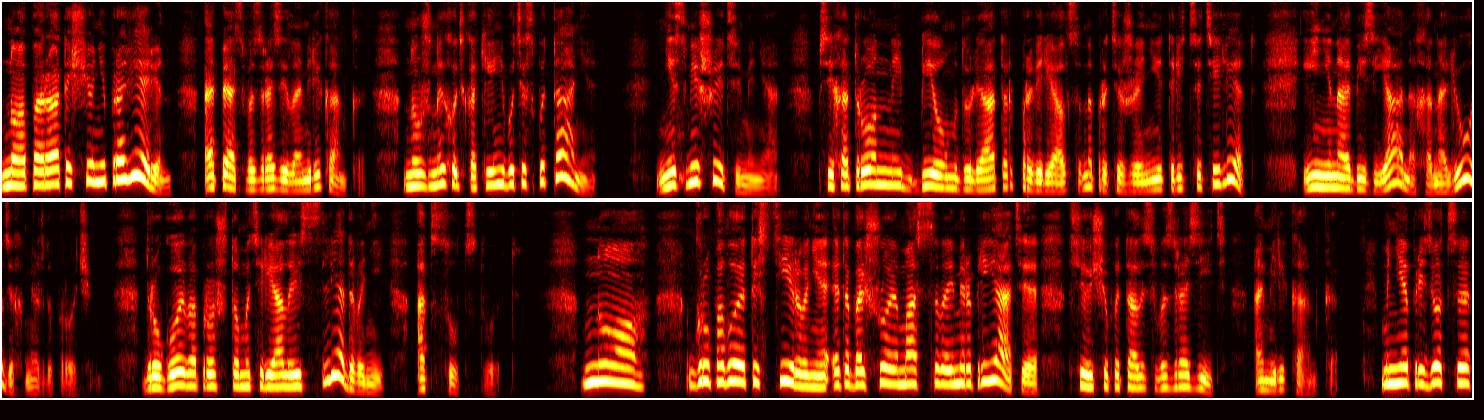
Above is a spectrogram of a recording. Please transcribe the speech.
«Но аппарат еще не проверен», — опять возразила американка. «Нужны хоть какие-нибудь испытания». «Не смешите меня. Психотронный биомодулятор проверялся на протяжении 30 лет. И не на обезьянах, а на людях, между прочим. Другой вопрос, что материалы исследований отсутствуют». Но групповое тестирование — это большое массовое мероприятие, все еще пыталась возразить американка. Мне придется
